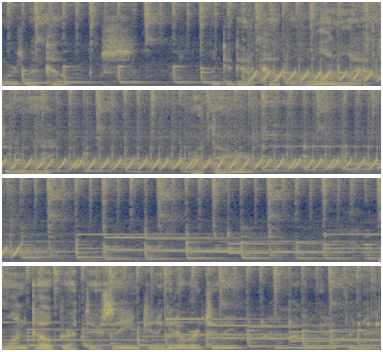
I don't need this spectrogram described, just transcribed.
Where's my cokes? I think I got a couple. One left anyway. Right there. One Coke right there. See him? Can I get over to him? How am I going to get up in there?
